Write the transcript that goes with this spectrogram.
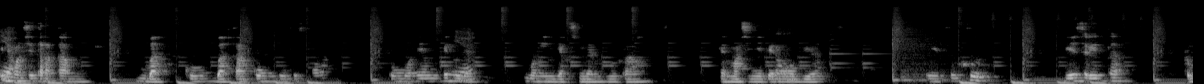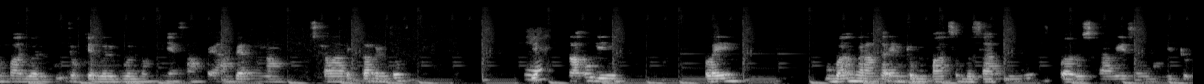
Ini yeah. masih terekam mbahku mbah kakung gitu sekarang. Umurnya mungkin yeah. udah menginjak 90 tahun. Dan masih nyetir mobil itu tuh dia cerita gempa 2000 Jogja 2006 yang sampai hampir 6 skala Richter itu Iya. ya, aku gini play mbak ngerasain gempa sebesar ini baru sekali seumur hidup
